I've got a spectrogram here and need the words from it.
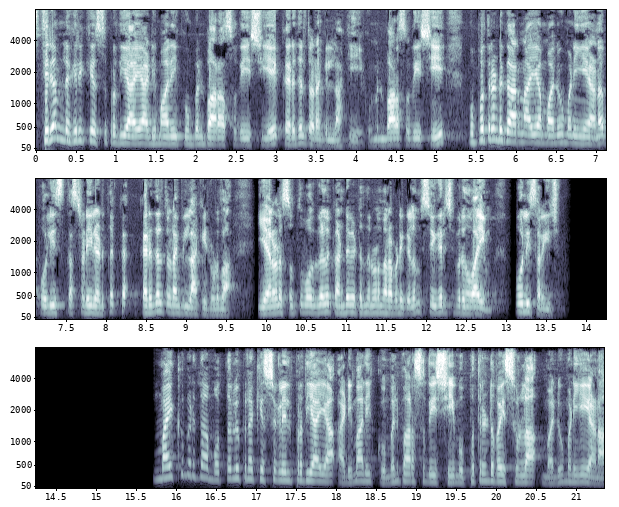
സ്ഥിരം ലഹരി കേസ് പ്രതിയായ അടിമാലി കുമ്പൻപാറ സ്വദേശിയെ കരുതൽ തടങ്കലിലാക്കി. കുമ്പൻപാറ സ്വദേശി മുപ്പത്തിരണ്ടുകാരനായ മനുമണിയെയാണ് പോലീസ് കസ്റ്റഡിയിലെടുത്ത് കരുതൽ തടങ്കലിലാക്കിയിട്ടുള്ളത്. ഇയാളുടെ സ്വത്തുവകകൾ കണ്ടുകെട്ടുന്നതിനുള്ള നടപടികളും സ്വീകരിച്ചു വരുന്നതായും പോലീസ് അറിയിച്ചു. മയക്കുമരുന്ന് മൊത്തവിൽപ്പന കേസുകളിൽ പ്രതിയായ അടിമാലി കുമ്പൻപാറ സ്വദേശി മുപ്പത്തിരണ്ട് വയസ്സുള്ള മനുമണിയെയാണ്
